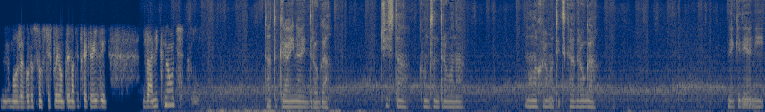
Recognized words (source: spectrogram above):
môže v budúcnosti vplyvom klimatickej krízy zaniknúť. Táto krajina je droga. Čistá, koncentrovaná, monochromatická droga. Niekedy ani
